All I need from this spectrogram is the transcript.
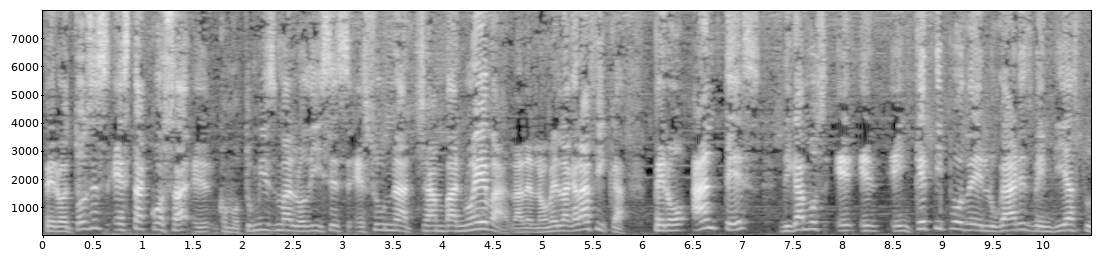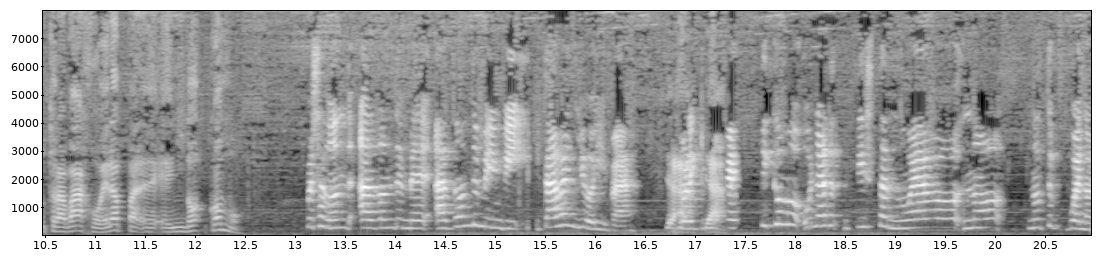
pero entonces esta cosa, eh, como tú misma lo dices, es una chamba nueva, la de la novela gráfica. Pero antes, digamos, ¿en, en- en qué tipo de lugares vendías tu trabajo? ¿Era para, en do- cómo? Pues a donde, a donde me, a donde me invitaban yo iba. Ya, Porque ya. así como un artista nuevo, no, no te, bueno,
